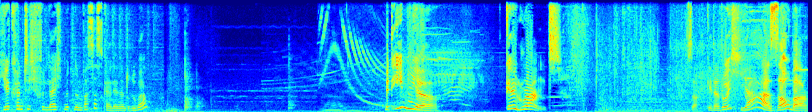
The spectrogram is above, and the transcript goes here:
hier könnte ich vielleicht mit einem Wasserskylander drüber. Mit ihm hier. Gil Grant. So, geht er durch? Ja, sauber.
